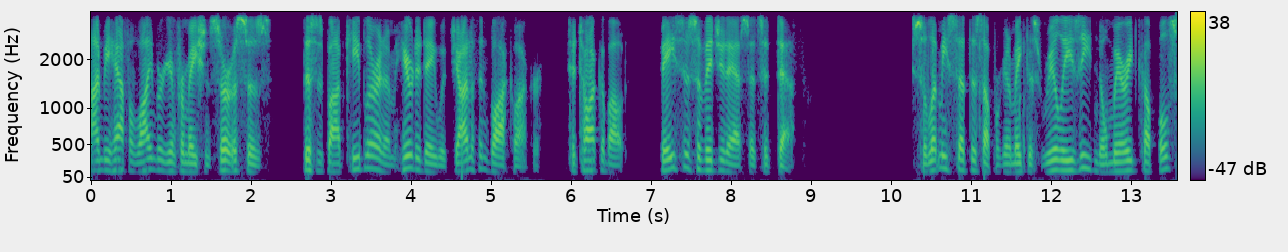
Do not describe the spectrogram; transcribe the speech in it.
On behalf of Leimberg Information Services, this is Bob Keebler, and I'm here today with Jonathan Blattmachr to talk about basis of IDGIT assets at death. So let me set this up. We're going to make this real easy. No married couples.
